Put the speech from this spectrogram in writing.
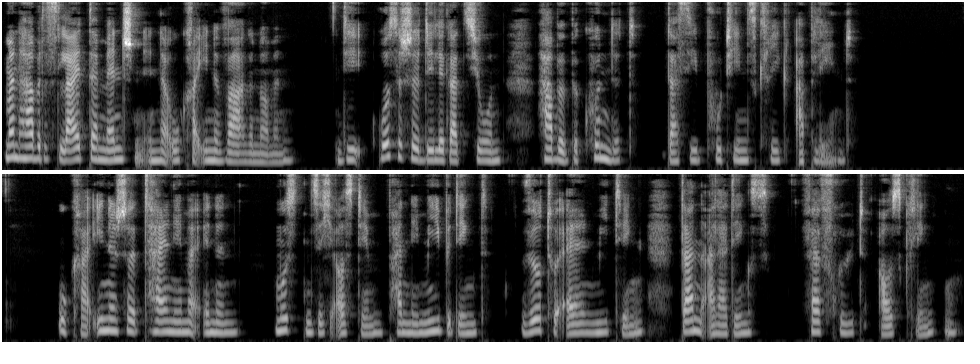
Man habe das Leid der Menschen in der Ukraine wahrgenommen. Die russische Delegation habe bekundet, dass sie Putins Krieg ablehnt. Ukrainische Teilnehmerinnen mussten sich aus dem pandemiebedingt virtuellen Meeting dann allerdings verfrüht ausklinken.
